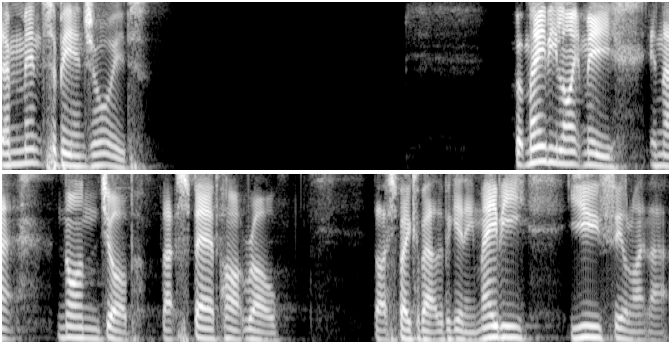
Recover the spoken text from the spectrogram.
They're meant to be enjoyed. But maybe, like me, in that non job, that spare part role that I spoke about at the beginning, maybe you feel like that.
